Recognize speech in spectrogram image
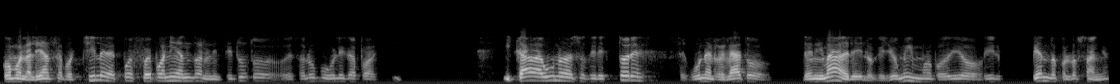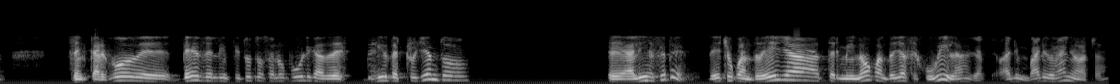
como la Alianza por Chile después fue poniendo en el Instituto de Salud Pública por aquí. Y cada uno de esos directores según el relato de mi madre y lo que yo mismo he podido ir viendo con los años se encargó de desde el Instituto de Salud Pública de ir destruyendo eh, al ISP. De hecho, cuando ella terminó, cuando ella se jubila, ya hace varios, varios años atrás,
